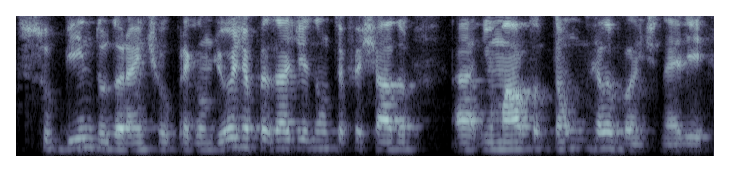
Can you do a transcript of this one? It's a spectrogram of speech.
subindo durante o pregão de hoje, apesar de não ter fechado uh, em uma alta tão relevante. Né? Ele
